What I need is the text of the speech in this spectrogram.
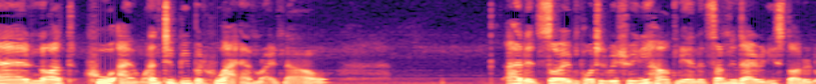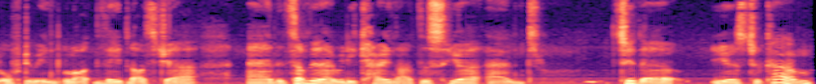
and not who I want to be, but who I am right now. And it's so important, which really helped me, and it's something that I really started off doing late last year, and it's something that I'm really carrying out this year and to the years to come.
